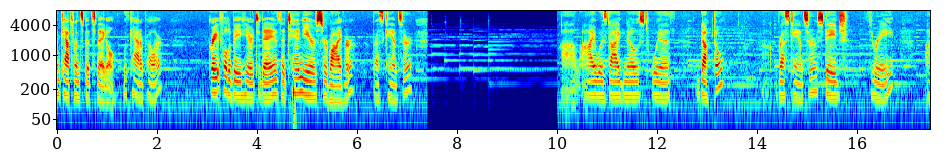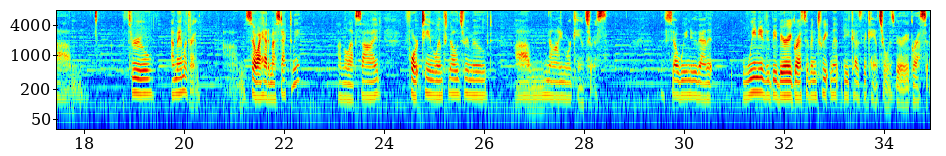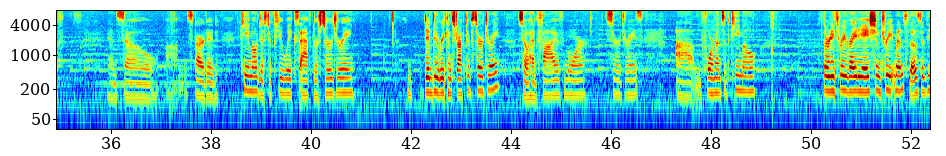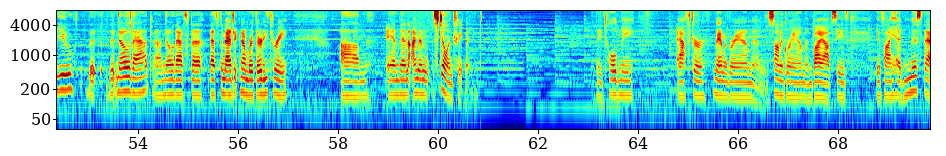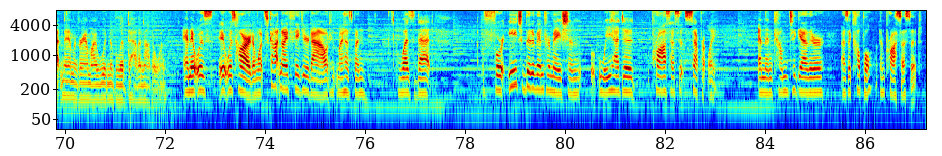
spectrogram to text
I'm Catherine Spitznagel with Caterpillar. Grateful to be here today as a 10-year survivor, breast cancer. Um, I was diagnosed with ductal uh, breast cancer, stage three, um, through a mammogram. Um, so I had a mastectomy on the left side, 14 lymph nodes removed, um, nine were cancerous. So we knew then it, we needed to be very aggressive in treatment because the cancer was very aggressive. And so um, started chemo just a few weeks after surgery. Did do reconstructive surgery, so had five more surgeries. Um, four months of chemo, 33 radiation treatments. Those of you that, that know that uh, know that's the, that's the magic number, 33. Um, and then I'm in, still in treatment. They told me after mammogram and sonogram and biopsies, if I had missed that mammogram, I wouldn't have lived to have another one. And it was, it was hard. And what Scott and I figured out, my husband, was that for each bit of information, we had to process it separately and then come together as a couple and process it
